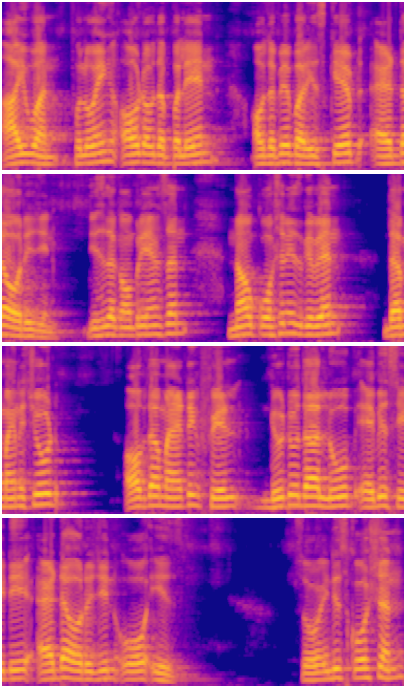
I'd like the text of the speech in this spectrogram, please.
I1 flowing out of the plane of the paper is kept at the origin. This is the comprehension. Now question is given the magnitude of the magnetic field due to the loop ABCD at the origin O is. So in this question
